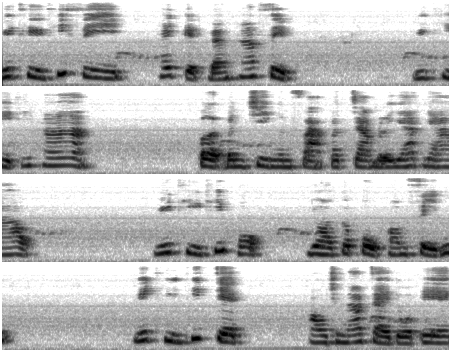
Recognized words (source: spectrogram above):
วิธีที่ 4 ให้เก็บแบงค์50 วิธีที่ 5 เปิดบัญชีเงินฝากประจำระยะยาว วิธีที่6ยอดกระปุกออมสิน วิธีที่ 7 เอาชนะใจตัวเอง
